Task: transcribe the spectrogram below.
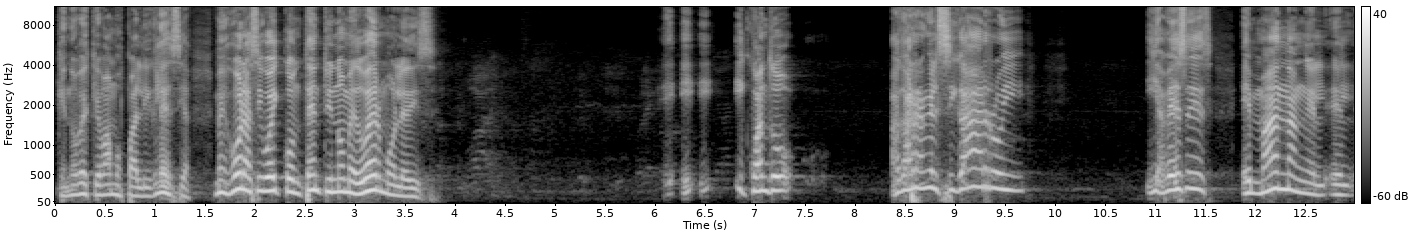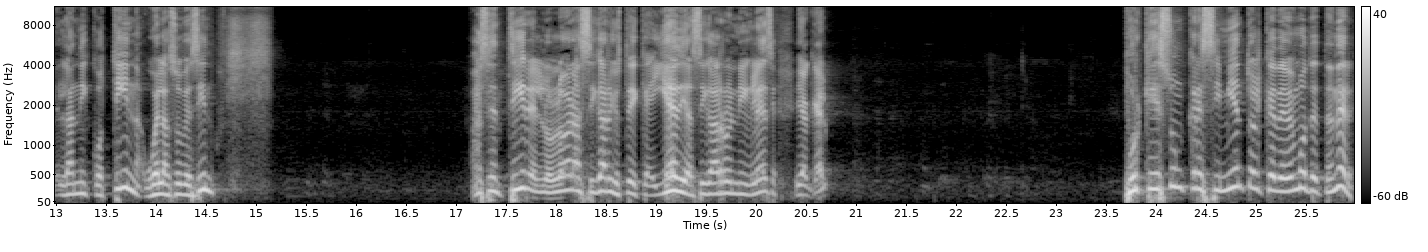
que no ves que vamos para la iglesia. Mejor así voy contento y no me duermo, le dice. Y, cuando agarran el cigarro y, y a veces emanan la nicotina, o a su vecino, Va a sentir el olor a cigarro y usted que yede a cigarro en la iglesia y aquel. Porque es un crecimiento el que debemos de tener.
